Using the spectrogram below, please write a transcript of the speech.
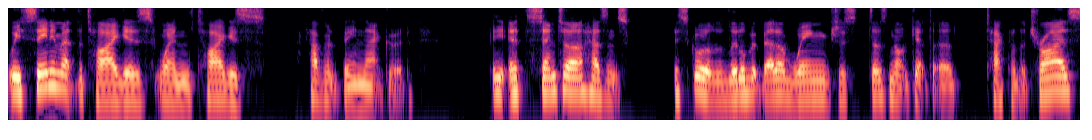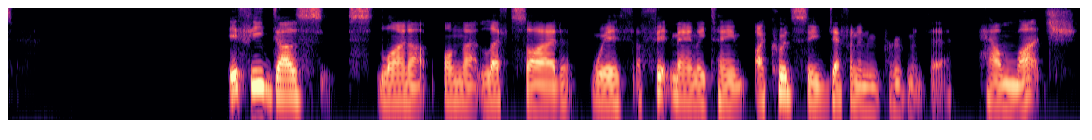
we've seen him at the Tigers when the Tigers haven't been that good. At center hasn't scored a little bit better. Wing just does not get the tackle of the tries if he does line up on that left side with a fit Manly team, I could see definite improvement there. How much?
